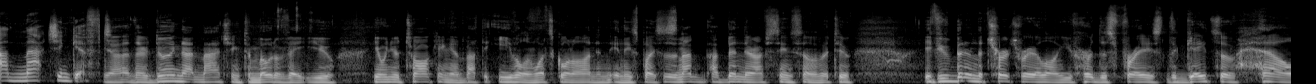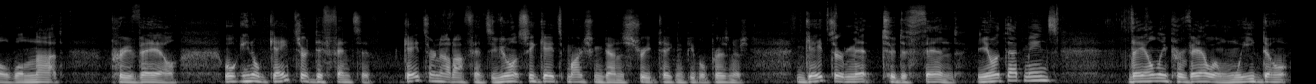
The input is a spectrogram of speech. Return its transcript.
a matching gift. Yeah, they're doing that matching to motivate you. You know, when you're talking about the evil and what's going on in, in these places, and I've, I've been there, I've seen some of it too. If you've been in the church very long, you've heard this phrase, the gates of hell will not prevail. Well, you know, gates are defensive. Gates are not offensive. You won't see gates marching down the street taking people prisoners. Gates are meant to defend. You know what that means? They only prevail when we don't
